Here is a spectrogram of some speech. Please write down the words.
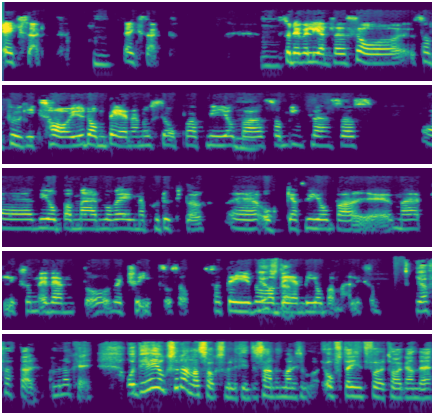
exakt. Mm. Exakt. Mm. Så det är väl egentligen så som Fugix har ju de benen att stå på att vi jobbar mm. som influencers vi jobbar med våra egna produkter Eh, och att vi jobbar eh, med liksom event och retreats och så. Så det är ju våra ben vi jobbar med. Liksom. Jag fattar. Men okay. Och det är också en annan sak som är lite intressant, att man liksom, ofta i ett företagande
